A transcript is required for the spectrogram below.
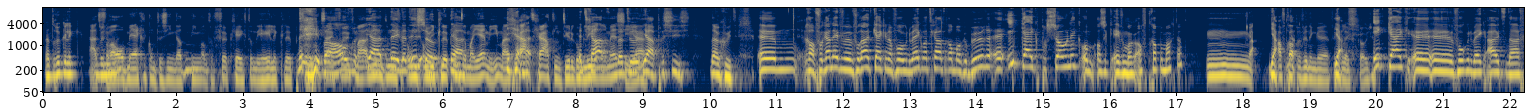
nadrukkelijk Ja, het is benoemen. vooral opmerkelijk om te zien dat niemand een fuck geeft om die hele club. Nee, ik zei behalve- fuck, maar ja, nee, die, dat om, is om die zo. club Ja. Inter Miami. Maar het Ja. gaat, gaat natuurlijk om Het Lionel gaat Messi. ja. precies. Nou goed. Ehm Raf, we gaan even vooruitkijken naar volgende week. Wat gaat er allemaal gebeuren? Eh, ik kijk persoonlijk, om, als ik even mag aftrappen, mag dat? Mm, ja. Ja, Aftrappen vind ik, eh, vind Ja. ik leuk gekozen. Ik kijk eh, eh, volgende week uit naar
